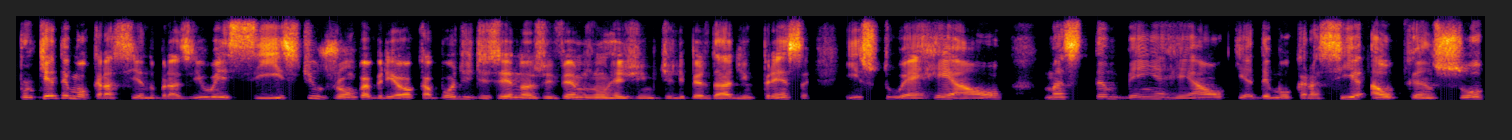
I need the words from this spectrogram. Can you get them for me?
Porque a democracia no Brasil existe, o João Gabriel acabou de dizer, nós vivemos num regime de liberdade de imprensa, isto é real, mas também é real que a democracia alcançou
